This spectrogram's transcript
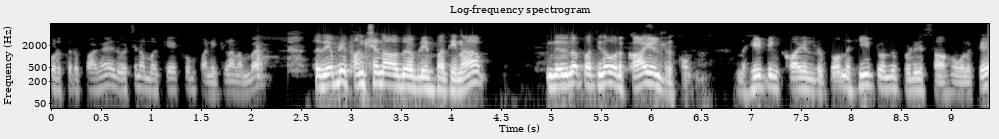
கொடுத்துருப்பாங்க. இதை வச்சு நம்ம கேக்கும் பண்ணிக்கலாம் நம்ம. ஸோ இது எப்படி ஃபங்க்ஷன் ஆகுது அப்படின்னு பார்த்தீங்கன்னா இந்த இதில் பார்த்தீங்கன்னா ஒரு காயில் இருக்கும். அந்த ஹீட்டிங் காயில் இருக்கும். அந்த ஹீட் வந்து ப்ரொடியூஸ் ஆகும் உங்களுக்கு.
